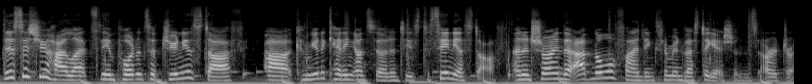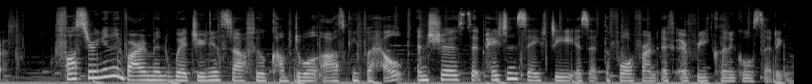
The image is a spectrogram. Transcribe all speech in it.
This issue highlights the importance of junior staff uh, communicating uncertainties to senior staff and ensuring that abnormal findings from investigations are addressed. Fostering an environment where junior staff feel comfortable asking for help ensures that patient safety is at the forefront of every clinical setting.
